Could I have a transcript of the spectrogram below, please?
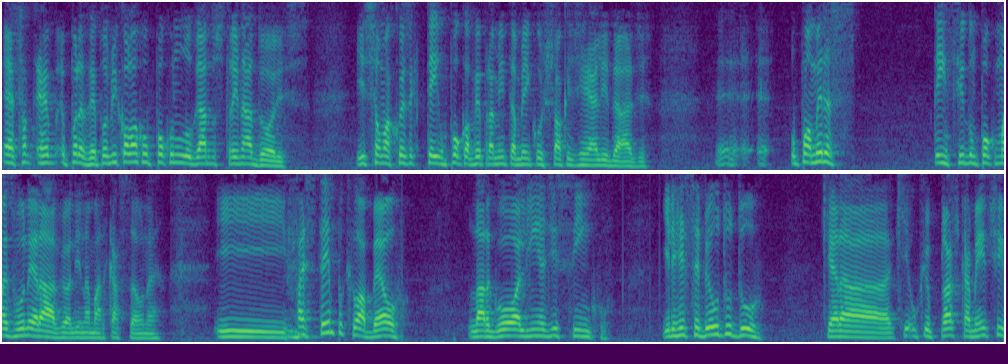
Essa, é, por exemplo, eu me coloco um pouco no lugar dos treinadores. Isso é uma coisa que tem um pouco a ver para mim também com o choque de realidade. É, é, o Palmeiras tem sido um pouco mais vulnerável ali na marcação, né? E faz tempo que o Abel largou a linha de cinco. E ele recebeu o Dudu, que era que, o que praticamente,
